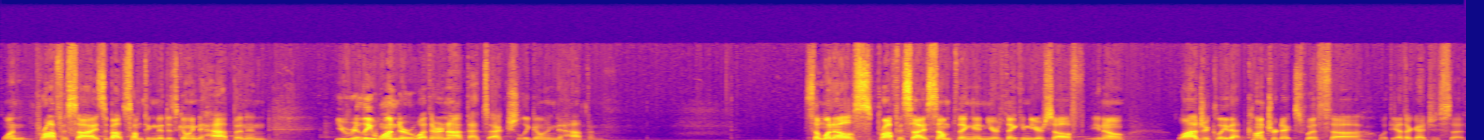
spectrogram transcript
One prophesies about something that is going to happen, and you really wonder whether or not that's actually going to happen. Someone else prophesies something, and you're thinking to yourself, you know, logically, that contradicts with uh, what the other guy just said.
